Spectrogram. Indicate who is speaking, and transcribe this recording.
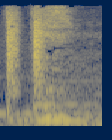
Speaker 1: Boom.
